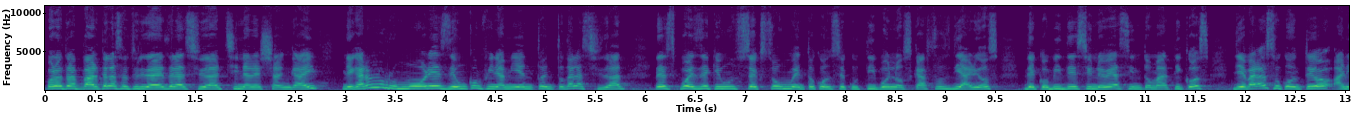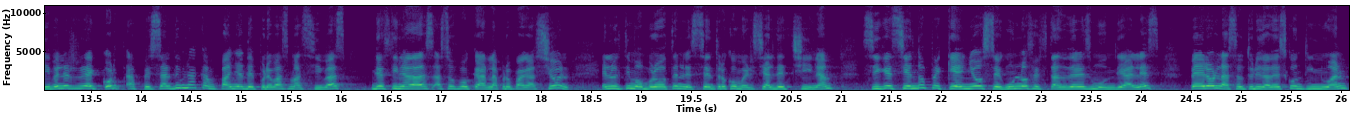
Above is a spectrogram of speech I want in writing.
Por otra parte, las autoridades de la ciudad china de Shanghái llegaron los rumores de un confinamiento en toda la ciudad después de que un sexto aumento consecutivo en los casos diarios de COVID-19 asintomáticos llevara su conteo a niveles récord a pesar de una campaña de pruebas masivas destinadas a sofocar la propagación. El último brote en el centro comercial de China sigue siendo pequeño según los estándares mundiales, pero las autoridades continúan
